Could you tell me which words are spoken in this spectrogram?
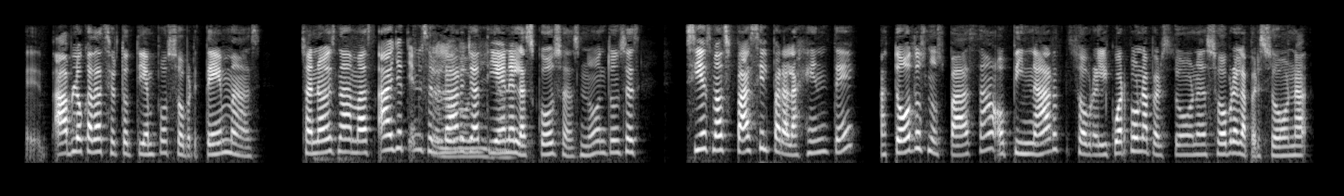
eh, hablo cada cierto tiempo sobre temas. O sea, no es nada más, ah, ya tiene celular, ya tiene las cosas, ¿no? Entonces, sí es más fácil para la gente, a todos nos pasa, opinar sobre el cuerpo de una persona, sobre la persona,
